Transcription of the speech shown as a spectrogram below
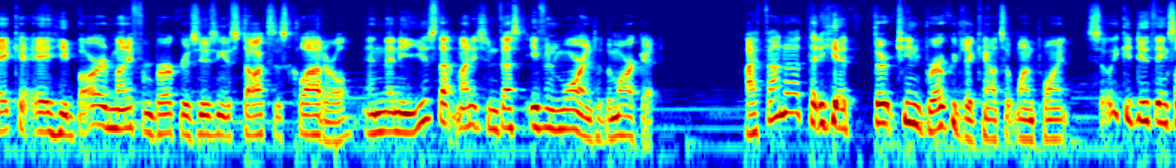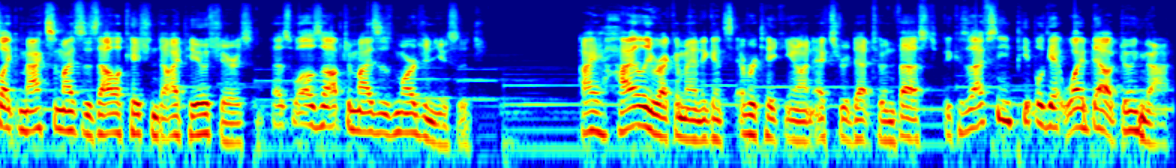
aka he borrowed money from brokers using his stocks as collateral, and then he used that money to invest even more into the market. I found out that he had 13 brokerage accounts at one point, so he could do things like maximize his allocation to IPO shares, as well as optimize his margin usage. I highly recommend against ever taking on extra debt to invest because I've seen people get wiped out doing that.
